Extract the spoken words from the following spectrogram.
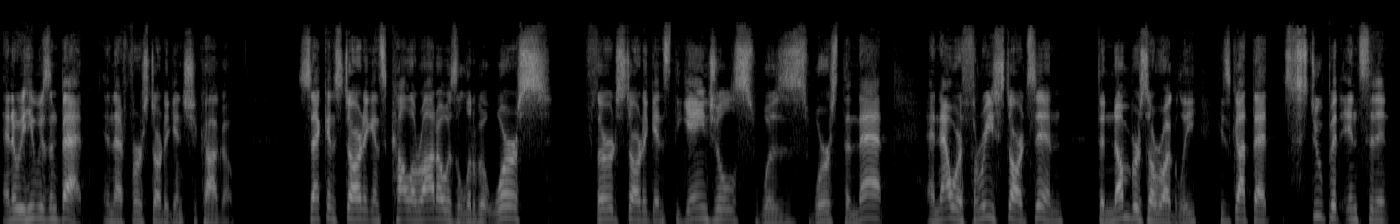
and he wasn't bad in that first start against Chicago. Second start against Colorado was a little bit worse. Third start against the Angels was worse than that. And now we're three starts in. The numbers are ugly. He's got that stupid incident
